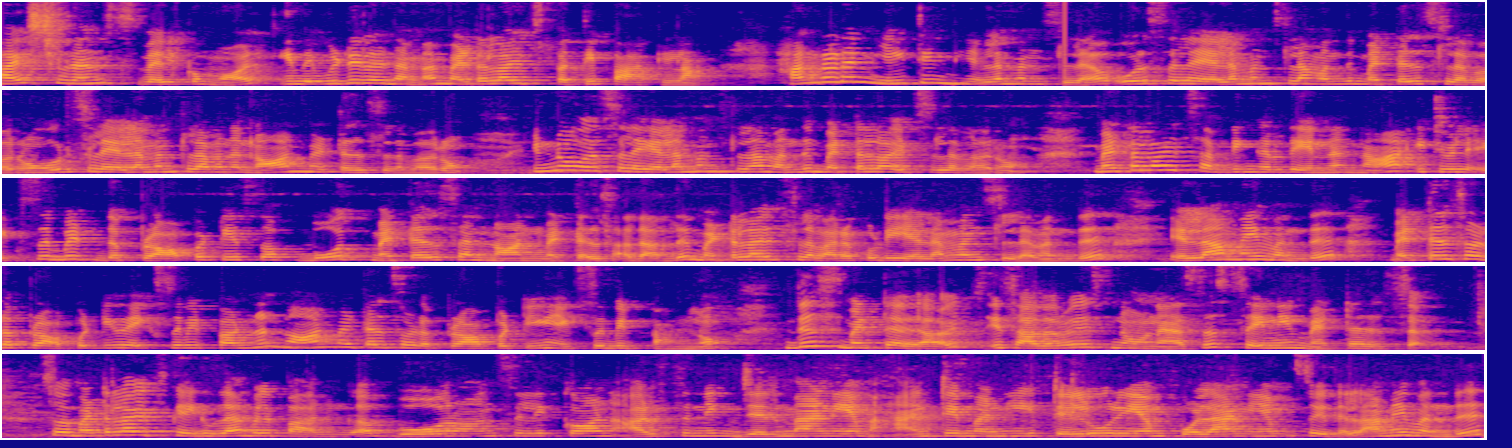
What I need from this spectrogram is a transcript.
High students welcome all இந்த வீடியோவில் நம்ம மெட்டலாய்ட்ஸ் பற்றி பார்க்கலாம். ஹண்ட்ரட் அண்ட் எயிட்டீன் எலமெண்ட்ஸில் ஒரு சில எலமெண்ட்ஸ்லாம் வந்து மெட்டல்ஸில் வரும். ஒரு சில எலமெண்ட்ஸ்லாம் வந்து நான் மெட்டல்ஸில் வரும். இன்னும் ஒரு சில எலமெண்ட்ஸ்லாம் வந்து மெட்டலாய்ட்ஸில் வரும். மெட்டலாய்ட்ஸ் அப்படிங்கிறது என்னென்னா it will exhibit the properties of both metals and non metals அதாவது மெட்டலாய்ட்ஸில் வரக்கூடிய எலமெண்ட்ஸில் வந்து எல்லாமே வந்து மெட்டல்ஸோட ப்ராப்பர்ட்டியும் எக்ஸிபிட் பண்ணணும் நான் மெட்டல்ஸோட ப்ராப்பர்ட்டியும் எக்ஸிபிட் பண்ணும். This metalloids is otherwise known as a semi metals so மெட்டலாய்ட்ஸ்க்கு example பாருங்கள் boron silicon arsenic germanium antimony tellurium polonium so இதெல்லாமே வந்து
